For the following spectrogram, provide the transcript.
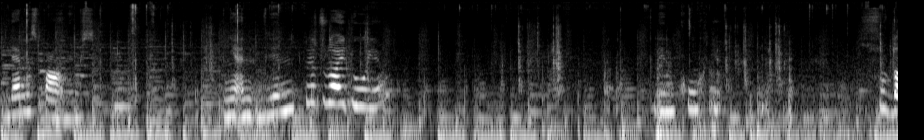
Де ми спавнимося? Ні, блін, не туди йду я. Блін, кухня. Сюди,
